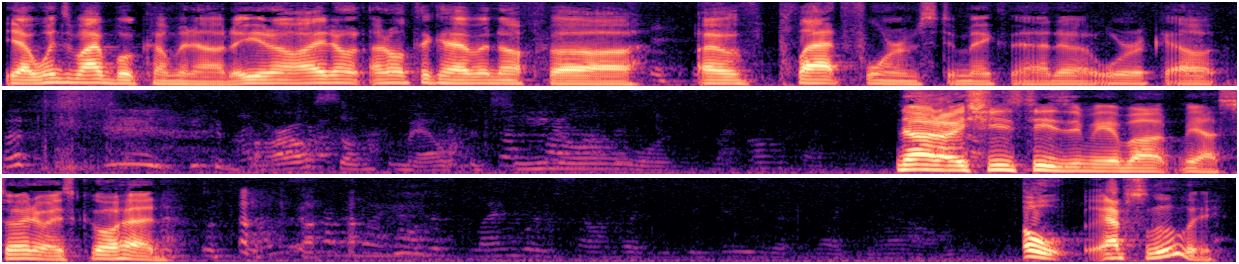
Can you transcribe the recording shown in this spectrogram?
yeah, when's my book coming out? You know, I don't, I don't think I have enough uh, I have platforms to make that uh, work out. You could borrow some from Al Pacino. Or... No, no, she's teasing me about yeah. So, anyways, go ahead. Oh, absolutely.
